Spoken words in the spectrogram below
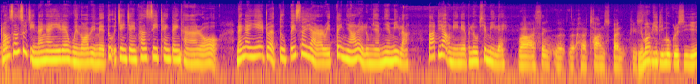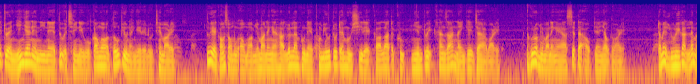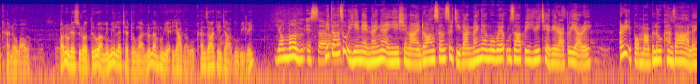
ဒေါန်ဆန်းစုကြည်နိုင်ငံရေးထဲဝင်သွားပြီမဲ့သူအချိန်ချင်းဖမ်းဆီးထိမ့်သိမ်းခံရတော့နိုင်ငံရေးအတွက်သူပေးဆက်ရတာတွေတိတ်များတယ်လို့မြန်မြင်မိလားတားတယောက်အနေနဲ့ဘယ်လိုဖြစ်မိလဲ Well, I think that, that her time spent မြန်မာ peacefully ပြည်ဒီမိုကရေစီရေးအတွက်ငြင်းချမ်းတဲ့နေနဲ့သူ့အချိန်တွေကိုကောင်းကောင်းအသုံးပြုနိုင်ခဲ့တယ်လို့ထင်ပါတယ်။သူ့ရဲ့ခေါင်းဆောင်မှုအောက်မှာမြန်မာနိုင်ငံဟာလွတ်လပ်မှုနဲ့ဖွံ့ဖြိုးတိုးတက်မှုရှိတဲ့ကာလတစ်ခုမြင်တွေ့ခန်းစားနိုင်ခဲ့ကြရပါတယ်။အခုတော့မြန်မာနိုင်ငံဟာစစ်တပ်အောက်ပြန်ရောက်သွားတယ်။ဒါပေမဲ့လူတွေကလက်မခံတော့ပါဘူး။ ဘာလို့လဲဆိုတော့သူတို့ကမိမိလက်ထက်တုန်းကလွတ်လပ်မှုရဲ့အရာတာကိုခန်းစားခဲ့ကြဘူးပြီလေ။ Your mum is uh, မိသားစုအရေးနဲ့နိုင်ငံအရေးရှင်လာရင်ဒေါန်ဆန်းစုကြည်ကနိုင်ငံကိုပဲဦးစားပေးရွေးချယ်ခဲ့တာတွေ့ရတယ်အဲ့ဒီအပေါ်မှာဘယ်လိုခံစားရလဲ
